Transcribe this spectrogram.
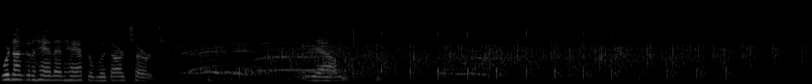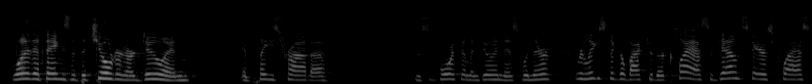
We're not going to have that happen with our church. Yeah. One of the things that the children are doing, and please try to, to support them in doing this, when they're released to go back to their class, the downstairs class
